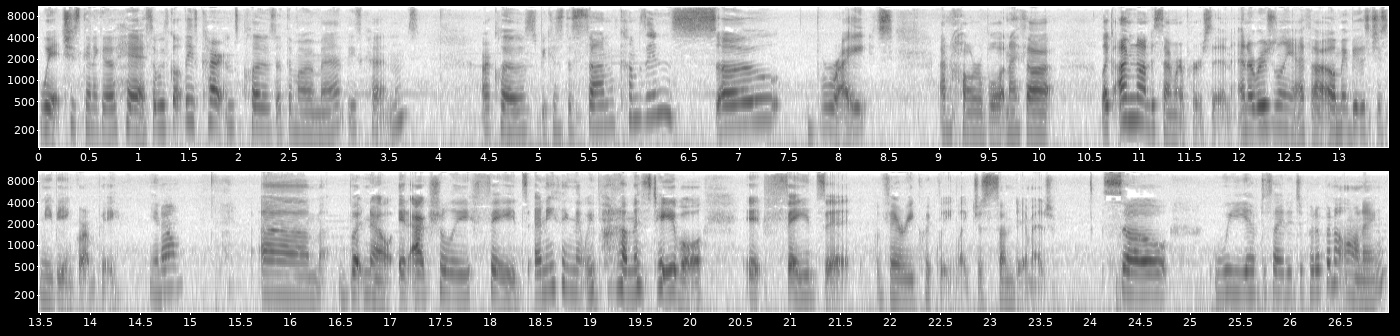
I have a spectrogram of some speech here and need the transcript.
which is going to go here. So we've got these curtains closed at the moment. These curtains are closed because the sun comes in so bright and horrible. And I thought, like, I'm not a summer person. And originally I thought, oh, maybe this is just me being grumpy, you know? Um, but no, it actually fades anything that we put on this table, it fades it very quickly, like just sun damage. So we have decided to put up an awning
